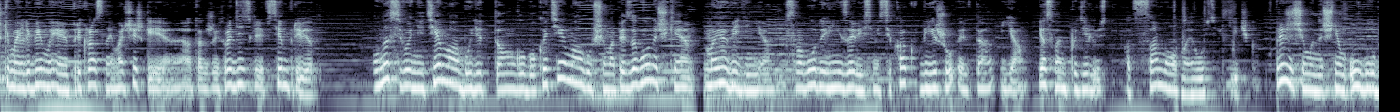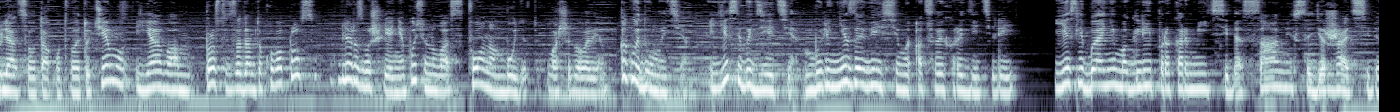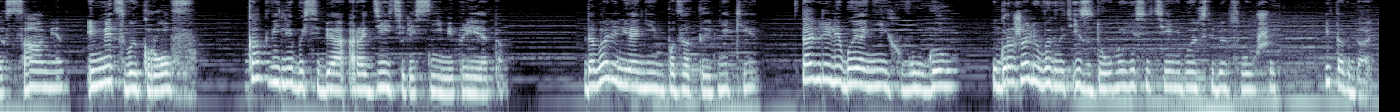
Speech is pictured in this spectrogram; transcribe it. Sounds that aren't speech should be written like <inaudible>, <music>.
Девушки мои любимые, прекрасные мальчишки, а также их родители, всем привет! У нас сегодня тема будет глубокая тема, в общем, опять загоночки. Мое видение свободы и независимости, как вижу это я. Я с вами поделюсь от самого моего сердечка. Прежде чем мы начнем углубляться вот так вот в эту тему, я вам просто задам такой вопрос для размышления. Пусть он у вас фоном будет в вашей голове. Как вы думаете, если бы дети были независимы от своих родителей, если бы они могли прокормить себя сами, содержать себя сами, иметь свой кров, как вели бы себя родители с ними при этом? Давали ли они им подзатыльники? Ставили ли бы они их в угол? Угрожали выгнать из дома, если те не будут себя слушать? И так далее.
